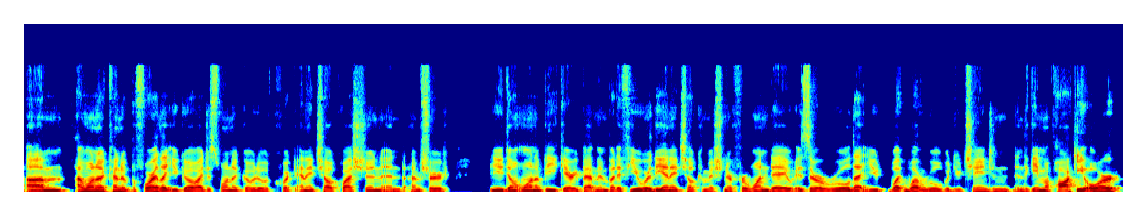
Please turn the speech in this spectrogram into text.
Um, I want to kind of before I let you go, I just want to go to a quick NHL question, and I'm sure you don't want to be Gary Bettman, but if you were the NHL commissioner for one day, is there a rule that you what what rule would you change in, in the game of hockey, or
